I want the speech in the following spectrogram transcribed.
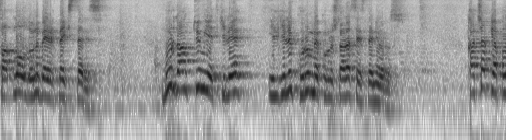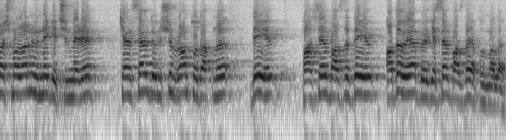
saklı olduğunu belirtmek isteriz. Buradan tüm yetkili ilgili kurum ve kuruluşlara sesleniyoruz. Kaçak yapılaşmaların önüne geçilmeli, kentsel dönüşüm rant odaklı değil, parsel bazlı değil, ada veya bölgesel bazda yapılmalı.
